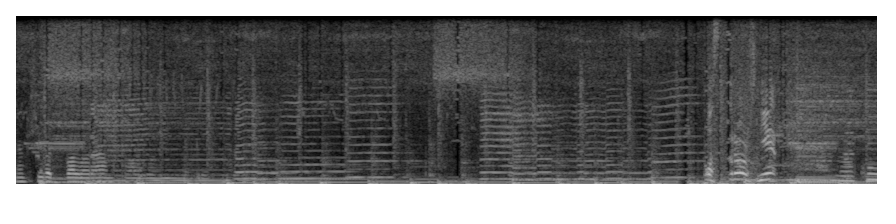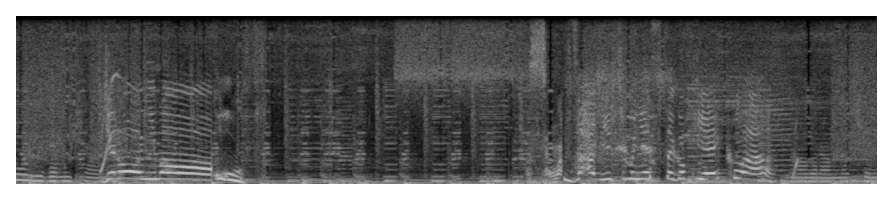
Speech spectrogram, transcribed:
Na przykład Valorant albo inne gry. Ostrożnie! No kurde, musiałem. Geronimo! Uf! Zła- Zabierz mnie z tego piekła! Dobra, musimy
